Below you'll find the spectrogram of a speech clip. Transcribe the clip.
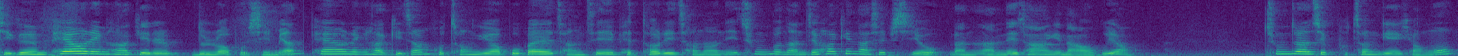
지금 페어링 하기를 눌러보시면 페어링 하기 전 보청기와 모바일 장치의 배터리 전원이 충분한지 확인하십시오 라는 안내사항이 나오고요. 충전식 보청기의 경우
